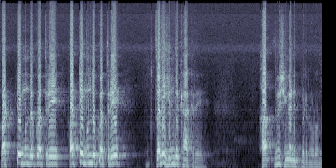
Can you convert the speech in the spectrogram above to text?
ಹೊಟ್ಟೆ ಮುಂದಕ್ಕೆ ಕೊತ್ರಿ ಹೊಟ್ಟೆ ಮುಂದಕ್ಕೆ ಕೊತ್ರಿ ತಲೆ ಹಿಂದಕ್ಕೆ ಹಾಕ್ರಿ. ಹತ್ತು ನಿಮಿಷ ಹಿಂಗೆ ನಿಂತ್ಬಿಡ್ರಿ ನೋಡೋಣ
